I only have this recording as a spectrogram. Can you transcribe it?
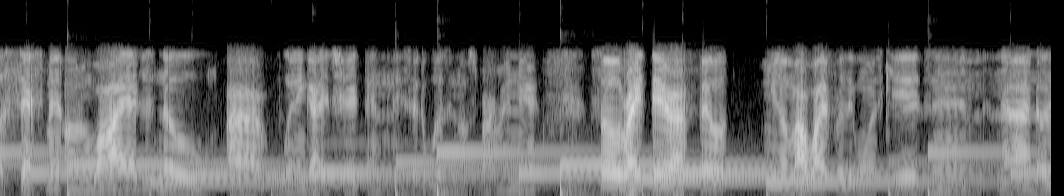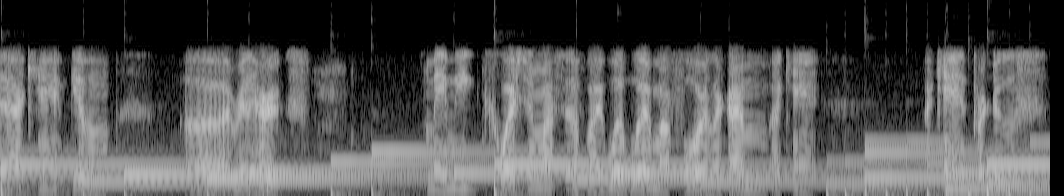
assessment on why. I just know I went and got it checked, and they said there wasn't no sperm in there. So right there, I felt, you know, my wife really wants kids, and now I know that I can't give them. Uh, it really hurts. Made me question myself, like, what, what am I for? Like, I'm, I can't, I can't produce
